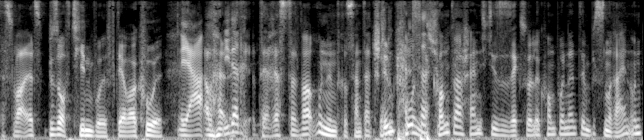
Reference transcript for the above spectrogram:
Das war als, bis auf Teen Wolf, der war cool. Ja, Aber nee, der Rest, das war uninteressant. Das stimmt kannst schon. Da das schon- kommt wahrscheinlich diese sexuelle Komponente ein bisschen rein und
